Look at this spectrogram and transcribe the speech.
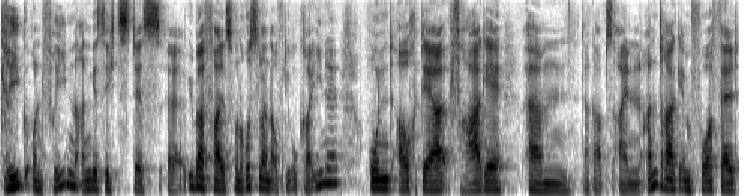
Krieg und Frieden angesichts des äh, Überfalls von Russland auf die Ukraine und auch der Frage, ähm, da gab es einen Antrag im Vorfeld,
